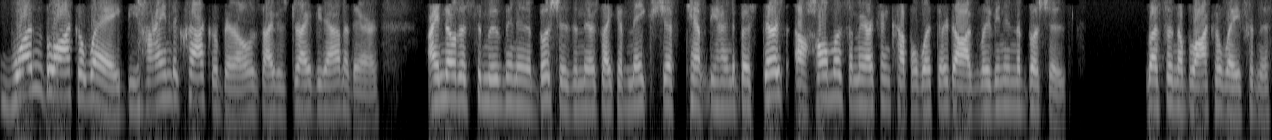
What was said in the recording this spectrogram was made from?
one block away behind the Cracker Barrel, as I was driving out of there, I noticed the movement in the bushes, and there's like a makeshift tent behind the bush. There's a homeless American couple with their dog living in the bushes, less than a block away from this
